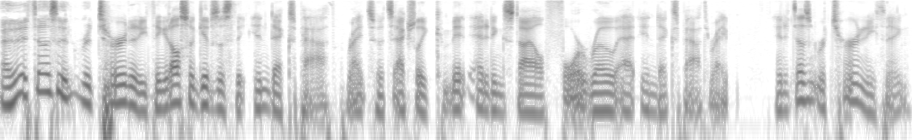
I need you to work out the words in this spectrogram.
And it doesn't return anything. It also gives us the index path, right? So it's actually commit editing style for row at index path, right? And it doesn't return anything.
